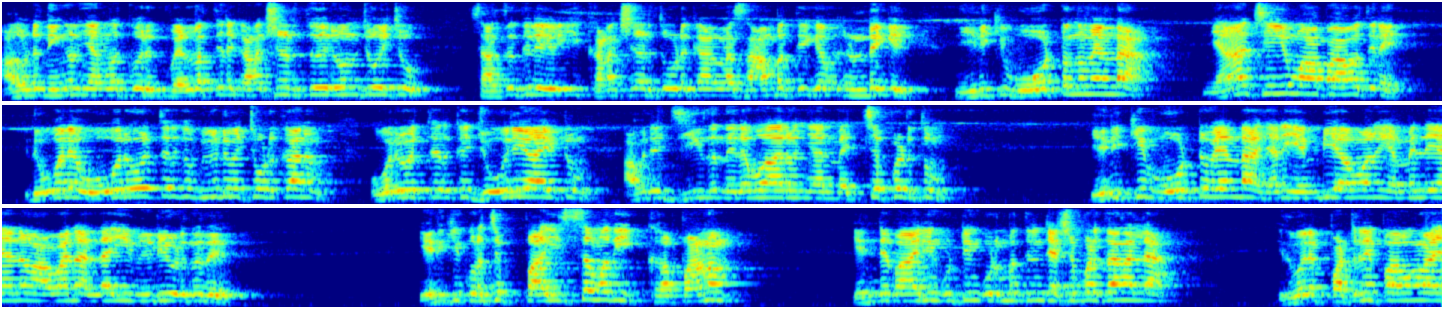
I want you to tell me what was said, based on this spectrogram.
അതുകൊണ്ട് നിങ്ങൾ ഞങ്ങൾക്ക് ഒരു വെള്ളത്തിന് കണക്ഷൻ എടുത്തു തരുമോ എന്ന് ചോദിച്ചു. സത്യത്തിൽ ഈ കണക്ഷൻ എടുത്തു കൊടുക്കാനുള്ള സാമ്പത്തികം ഉണ്ടെങ്കിൽ എനിക്ക് വോട്ടൊന്നും വേണ്ട. ഞാൻ ചെയ്യും ആ പാവത്തിനെ. ഇതുപോലെ ഓരോരുത്തർക്ക് വീട് വെച്ചു കൊടുക്കാനും ഓരോരുത്തർക്ക് ജോലിയായിട്ടും അവരുടെ ജീവിത നിലവാരം ഞാൻ മെച്ചപ്പെടുത്തും. എനിക്ക് വോട്ട് വേണ്ട. ഞാൻ എം പി ആവാനോ എം എൽ എ ആനോ ആവാനല്ല ഈ വീഡിയോ ഇടുന്നത്. എനിക്ക് കുറച്ച് പൈസ മതി പണം. എന്റെ ഭാര്യയും കുട്ടിയും കുടുംബത്തിനും രക്ഷപ്പെടുത്താനല്ല. ഇതുപോലെ പട്ടിണിപ്പാവങ്ങളായ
